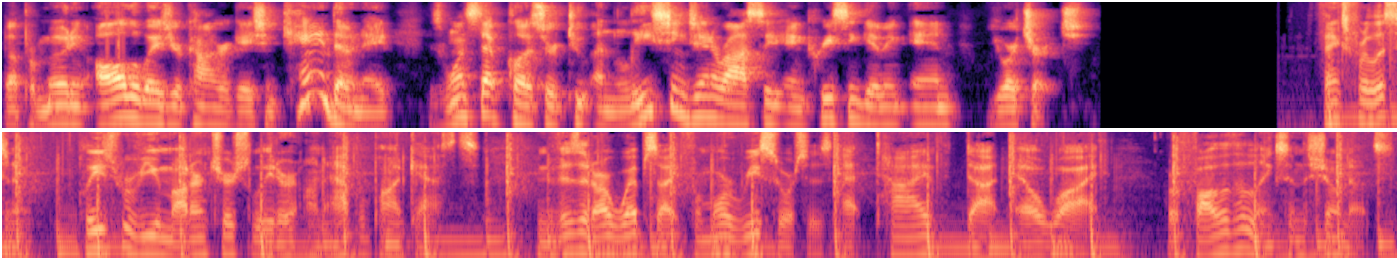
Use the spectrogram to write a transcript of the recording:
but promoting all the ways your congregation can donate is one step closer to unleashing generosity and increasing giving in your church. Thanks for listening. Please review Modern Church Leader on Apple Podcasts and visit our website for more resources at tithe.ly or follow the links in the show notes.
